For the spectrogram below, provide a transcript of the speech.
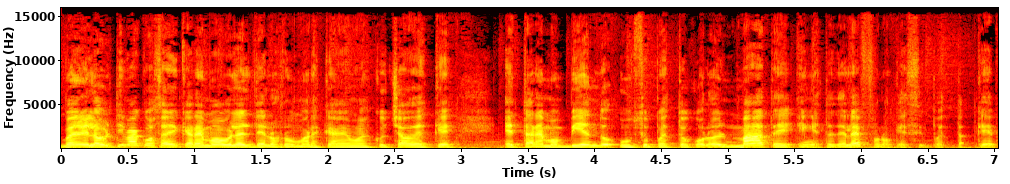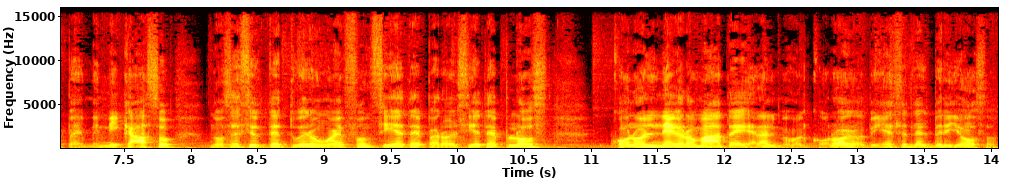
Bueno, y la última cosa que queremos hablar de los rumores que hemos escuchado es que estaremos viendo un supuesto color mate en este teléfono, que, supuesta, que pues, en mi caso, no sé si usted tuviera un iPhone 7, pero el 7 Plus color negro mate era el mejor color, es del brilloso.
